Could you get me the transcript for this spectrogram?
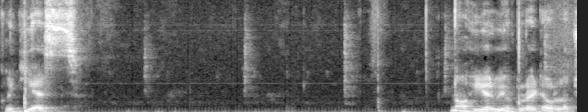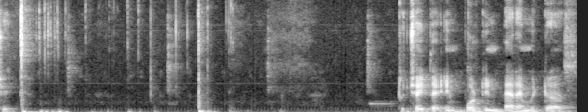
Click yes now here we have to write our logic. To check the importing parameters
